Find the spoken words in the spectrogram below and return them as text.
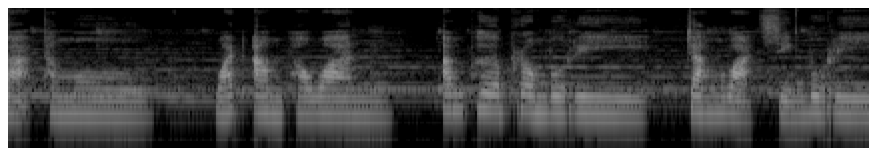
ตะธรรมโม วัดอัมพวัน อำเภอพรมบุรี จังหวัดสิงห์บุรี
